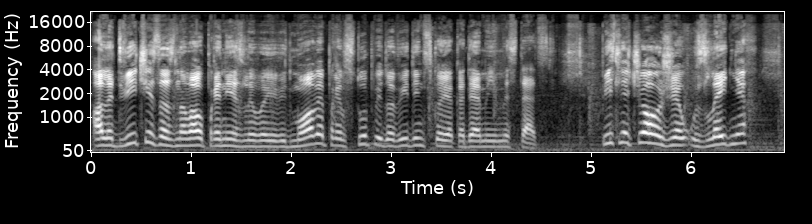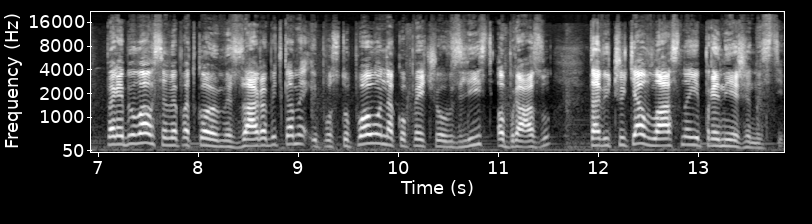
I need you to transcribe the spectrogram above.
але двічі зазнавав принизливої відмови при вступі до Віденської академії мистецтв. Після чого жив у злиднях, перебивався випадковими заробітками і поступово накопичував злість, образу та відчуття власної приниженості.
